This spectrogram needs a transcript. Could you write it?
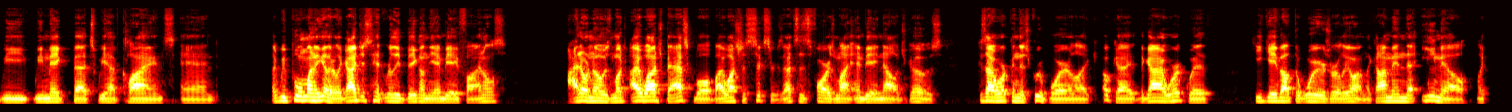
we we make bets, we have clients, and like we pull money together. Like I just hit really big on the NBA finals. I don't know as much. I watch basketball, but I watch the Sixers. That's as far as my NBA knowledge goes. Because I work in this group where, like, okay, the guy I work with, he gave out the Warriors early on. Like I'm in the email. Like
